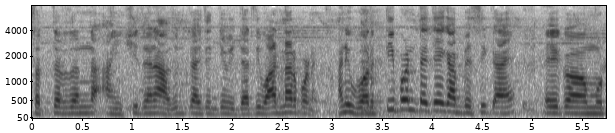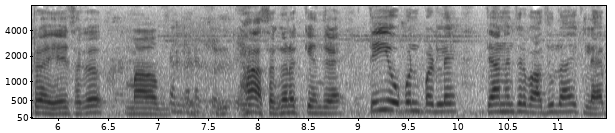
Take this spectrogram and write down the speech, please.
सत्तर जण ऐंशी जण अजून काही त्यांचे विद्यार्थी वाढणार पण आहेत. आणि वरती पण त्याचे एक अभ्यासिका आहे एक मोठं हे सगळं म- हां संगणक केंद्र आहे. तेही ओपन पडलं. आहे त्यानंतर बाजूला एक लॅब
